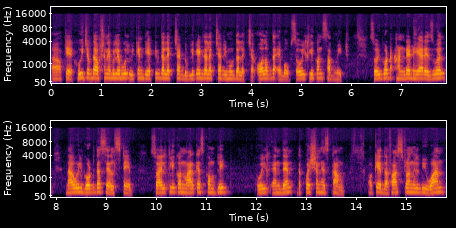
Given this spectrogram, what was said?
uh, okay which of the option available? We can deactivate the lecture duplicate the lecture remove the lecture. All of the above. So we'll click on submit. So we got 100 here as well. Now we'll go to the sales tab. So i'll click on mark as complete. Will and then the question has come. Okay the first one will be one.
